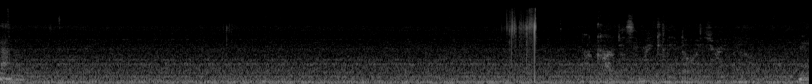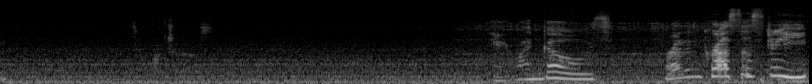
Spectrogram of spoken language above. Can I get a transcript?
on them. Our car doesn't make any noise right now. Right. Is he watching us? There one goes, running across the street.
